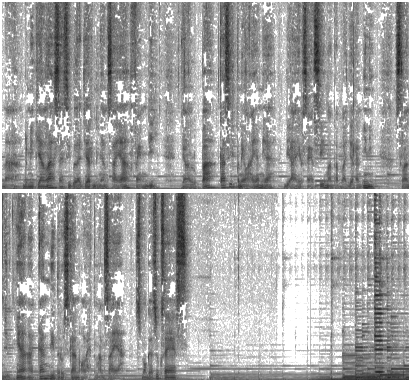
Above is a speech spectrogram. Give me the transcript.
Nah, demikianlah sesi belajar dengan saya, Fendi. Jangan lupa kasih penilaian ya di akhir sesi mata pelajaran ini. Selanjutnya akan diteruskan oleh teman saya. Semoga sukses. thank you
